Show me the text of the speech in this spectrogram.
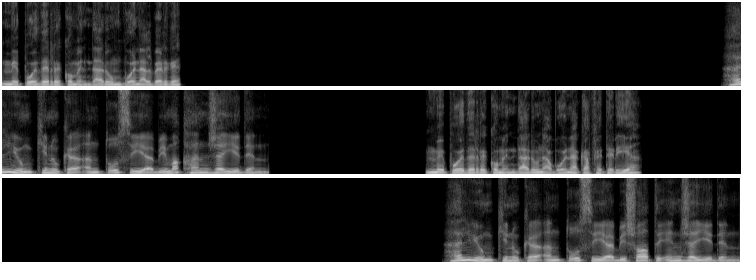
¿Me puede recomendar un buen albergue? هل يمكنك أن توصي بمقهى جيد؟ ¿Me puede recomendar una buena cafetería? هل يمكنك أن توصي بشاطئ جيد؟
